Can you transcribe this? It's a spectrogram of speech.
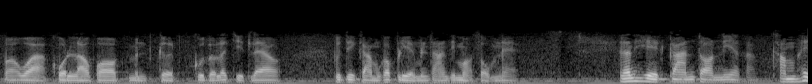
เพราะว่าคนเราพอมันเกิดกุศลจิตแล้ว พฤติกรรมก็เปลี่ยนเป็นทางที่เหมาะสมแน่ฉะนั้นเหตุการณ์ตอนนี้ครับทำให้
